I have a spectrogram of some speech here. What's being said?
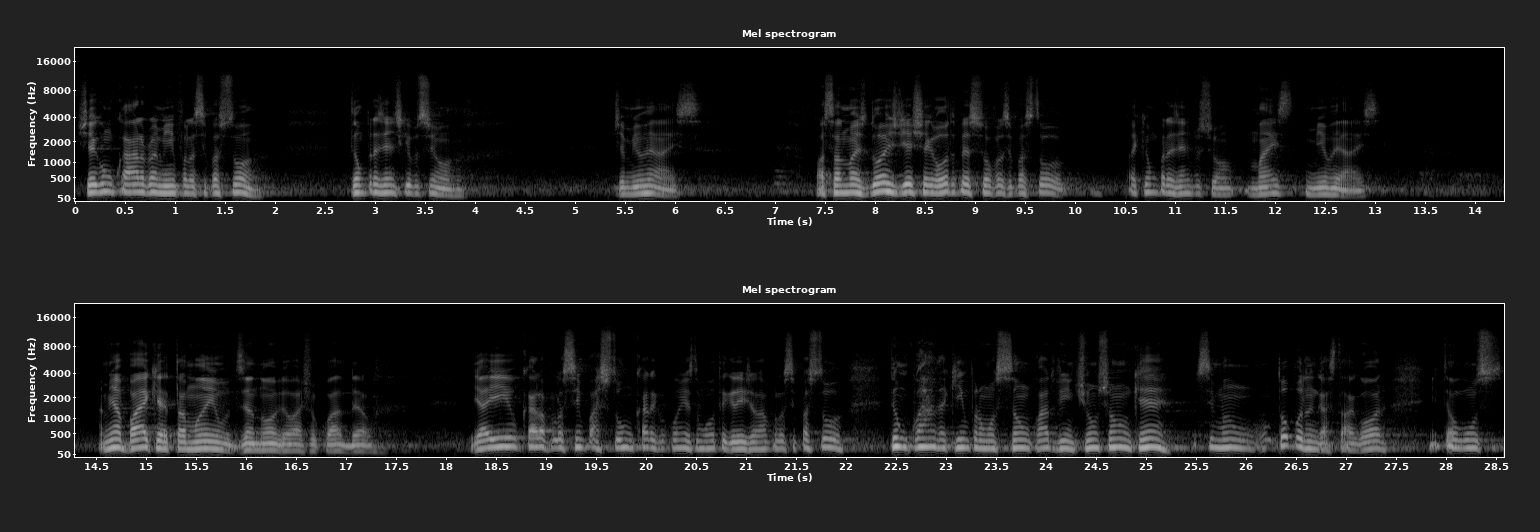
chega um cara para mim e fala assim, pastor, tem um presente aqui para o senhor de mil reais. Passando mais dois dias, chega outra pessoa e fala assim, pastor, está aqui um presente para o senhor, mais mil reais. A minha bike é tamanho 19, eu acho, o quadro dela. E aí o cara falou assim, pastor, um cara que eu conheço de uma outra igreja lá, falou assim, pastor, tem um quadro aqui em promoção, um quadro 21, o senhor não quer? Disse, irmão, não estou podendo gastar agora. E tem alguns...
